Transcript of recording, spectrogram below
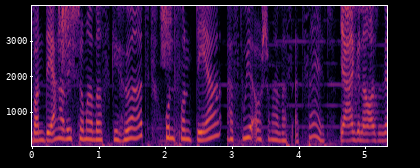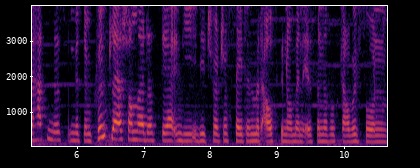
Von der habe ich schon mal was gehört und von der hast du ja auch schon mal was erzählt. Ja, genau. Also wir hatten das mit einem Künstler schon mal, dass der in die, in die Church of Satan mit aufgenommen ist und das ist, glaube ich, so ein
